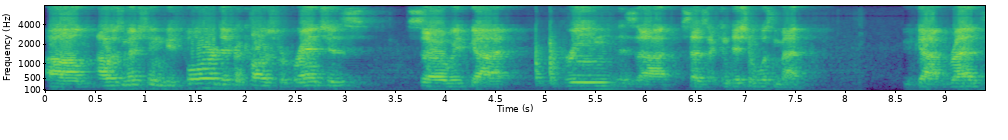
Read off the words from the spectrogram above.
Um, I was mentioning before different colors for branches. So we've got green is, uh, says a condition was met. We've got red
